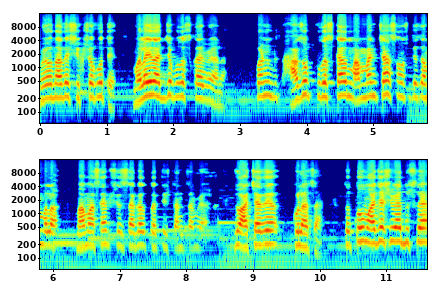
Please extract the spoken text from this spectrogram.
मिळवणारे शिक्षक होते. मलाही राज्य पुरस्कार मिळाला. पण हा जो पुरस्कार मामांच्या संस्थेचा मला मामासाहेब क्षीरसागर प्रतिष्ठानचा मिळाला जो आचार्य कुलाचा तर तो माझ्याशिवाय दुसऱ्या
